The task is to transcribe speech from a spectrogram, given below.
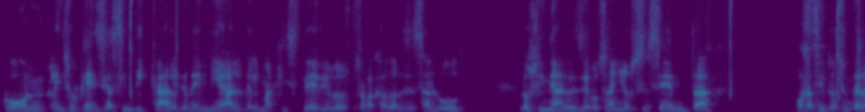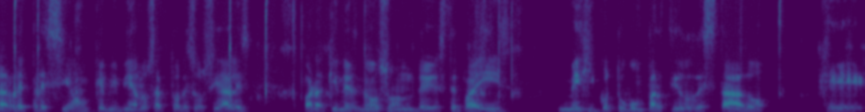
con la insurgencia sindical, gremial del magisterio, los trabajadores de salud, los finales de los años 60, con la situación de la represión que vivían los actores sociales. Para quienes no son de este país, México tuvo un partido de Estado que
